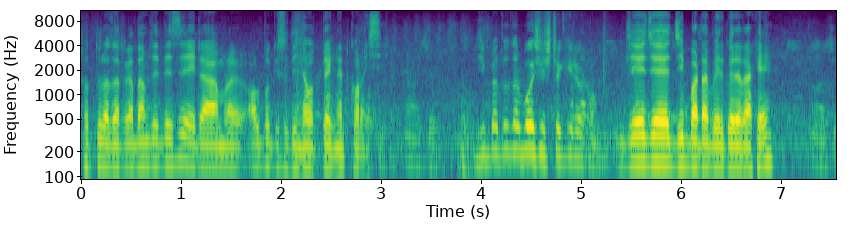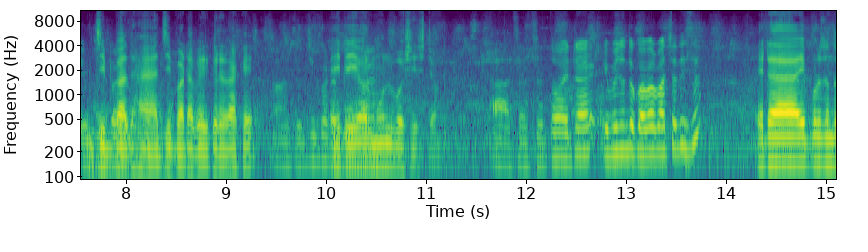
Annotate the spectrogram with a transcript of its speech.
সত্তর হাজার টাকা দাম চাইতেছি এটা আমরা অল্প কিছুদিন যাবত প্রেগনেন্ট করাইছি। আচ্ছা জিব্বা তো তার বৈশিষ্ট্য কীরকম? যে যে জিব্বাটা বের করে রাখে আচ্ছা জিব্বা হ্যাঁ জিব্বাটা বের করে রাখে আচ্ছা এটাই ওর মূল বৈশিষ্ট্য। আচ্ছা আচ্ছা তো এটা এই পর্যন্ত কয়বার বাচ্চা দিছে? এটা এই পর্যন্ত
